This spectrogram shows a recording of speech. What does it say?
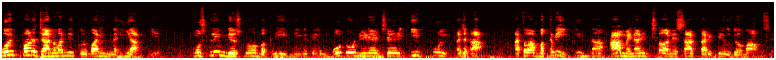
કોઈ પણ જાનવરની કુરબાની નહીં આપીએ. મુસ્લિમ દેશનો બકરી ઈદ નિમિત્તે મોટો નિર્ણય છે ઈદ ઉલ અજહા અથવા બકરી ઈદના આ મહિનાની છ અને સાત તારીખે ઉજવવામાં આવશે.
